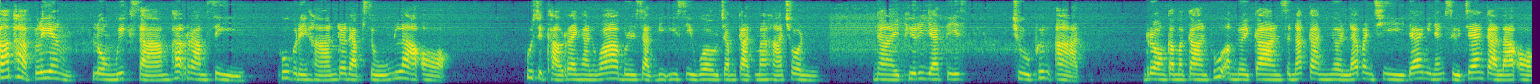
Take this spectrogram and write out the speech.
ฟ้าผ่าเปลี่ยง ลงวิกสามพระรามสี่ผู้บริหารระดับสูงลาออก ผู้สื่อข่าวรายงานว่าบริษัท BEC World จำกัดมหาชน นายพิริยติส ชูพึ่งอาจ รองกรรมการผู้อำนวยการสนักการเงินและบัญชีได้มีหนังสือแจ้งการลาออก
